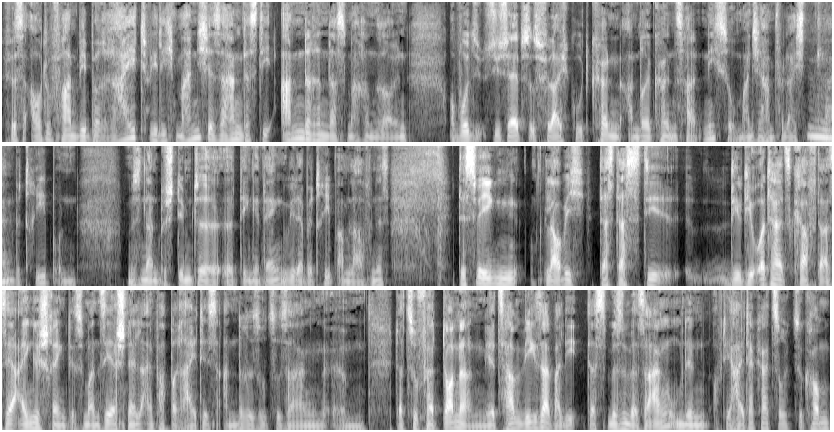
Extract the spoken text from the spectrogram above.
fürs Autofahren, wie bereitwillig manche sagen, dass die anderen das machen sollen, obwohl sie, sie selbst es vielleicht gut können. Andere können es halt nicht so. Manche haben vielleicht einen mhm. kleinen Betrieb und müssen dann bestimmte äh, Dinge denken, wie der Betrieb am Laufen ist. Deswegen glaube ich, dass das die, die, die Urteilskraft da sehr eingeschränkt ist, man sehr schnell einfach bereit ist, andere sozusagen ähm, dazu verdonnern. Jetzt haben, wie gesagt, weil die, das müssen wir sagen, um den, auf die Heiterkeit zurückzukommen,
